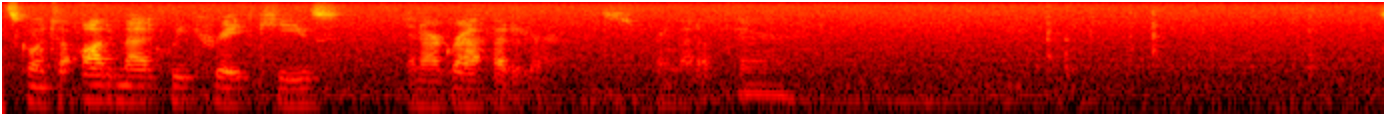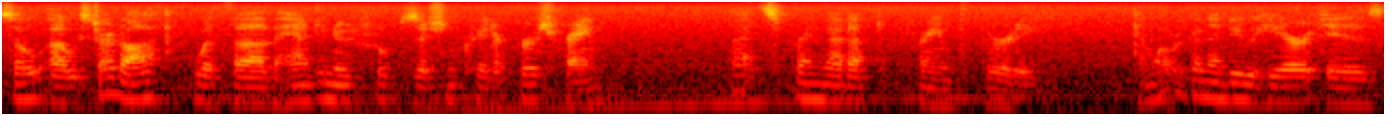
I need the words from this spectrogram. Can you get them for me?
it's going to automatically create keys in our graph editor. Let's bring that up there. So uh, we start off with uh, the hand in neutral position, create our first frame. Let's bring that up to frame 30. And what we're going to do here is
